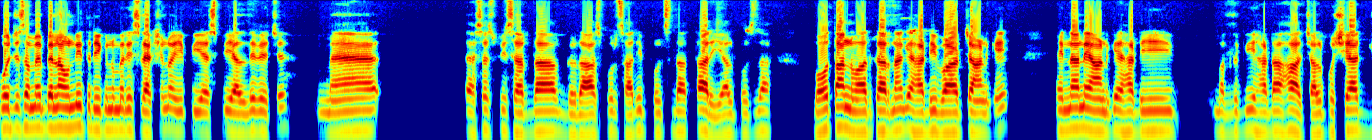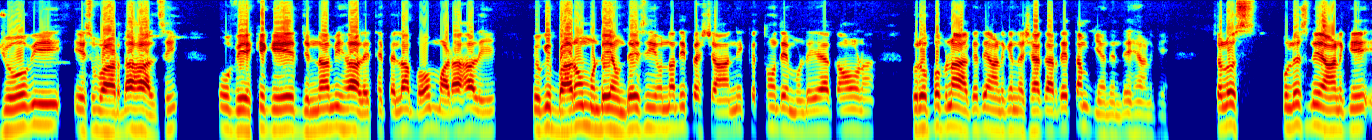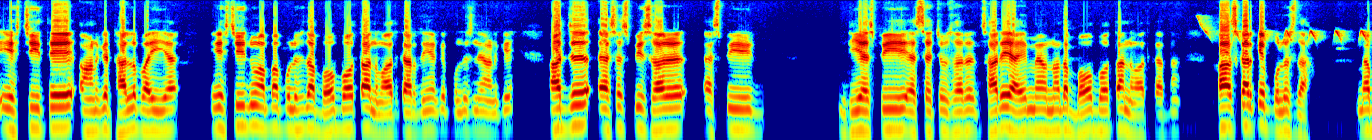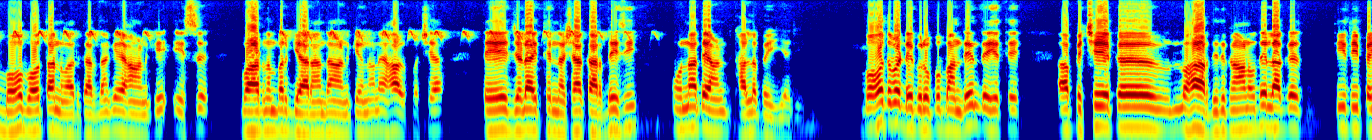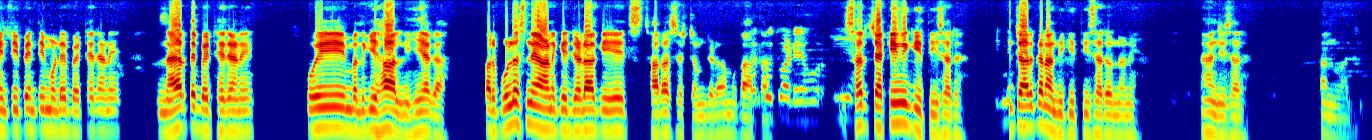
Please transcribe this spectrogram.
ਕੁਝ ਸਮੇਂ ਪਹਿਲਾਂ 19 ਤਰੀਕ ਨੂੰ ਮੇਰੀ ਸਿਲੈਕਸ਼ਨ ਹੋਈ ਪੀਐਸਪੀਐਲ ਦੇ ਵਿੱਚ। ਮੈਂ ਐਸਐਸਪੀ ਸਰ ਦਾ, ਗੁਰਦਾਸਪੁਰ ਸਾਰੀ ਪੁਲਿਸ ਦਾ, ਧਾਰੀਵਾਲ ਪੁਲਿਸ ਦਾ ਬਹੁਤ ਧੰਨਵਾਦ ਕਰਦਾ ਕਿ ਸਾਡੀ ਵਾਰਡ ਚ ਆਣ ਕੇ ਇਹਨਾਂ ਨੇ ਆਣ ਕੇ ਸਾਡੀ ਮਤਲਬ ਕਿ ਸਾਡਾ ਹਾਲ ਚਾਲ ਪੁੱਛਿਆ। ਜੋ ਵੀ ਇਸ ਵਾਰਡ ਦਾ ਹਾਲ ਸੀ, ਉਹ ਵੇਖ ਕੇ ਗਏ। ਜਿੰਨਾ ਵੀ ਹਾਲ ਇੱਥੇ ਪਹਿਲਾਂ ਬਹੁਤ ਮਾੜਾ ਹਾਲ ਸੀ, ਕਿਉਂਕਿ ਬਾਹਰੋਂ ਮੁੰਡੇ ਆਉਂਦੇ ਸੀ, ਉਹਨਾਂ ਦੀ ਪਛਾਣ ਨਹੀਂ ਕਿੱਥੋਂ ਦੇ ਮੁੰਡੇ ਆ, ਕੌਣ ਆ। ਗਰੁੱਪ ਬਣਾ ਕੇ ਤੇ ਆਣ ਕੇ ਨਸ਼ਾ ਕਰਦੇ, ਧਮਕੀਆਂ ਦਿੰਦੇ ਸੀ ਆਣ ਕੇ। ਚਲੋ ਪੁਲਿਸ ਨੇ ਆਣ ਕੇ ਇਸ ਚੀਜ਼ ਤੇ ਆਣ ਕੇ ਠੱਲ ਪਾਈ ਆ। ਇਸ ਚੀਜ਼ ਨੂੰ ਆਪਾਂ ਪੁਲਿਸ ਦਾ ਬਹੁਤ ਬਹੁਤ ਧੰਨਵਾਦ ਕਰਦੇ ਹਾਂ ਕਿ ਪੁਲਿਸ ਨੇ ਆਣ ਕੇ ਅੱਜ SSP sir SP DSP SHO sir ਸਾਰੇ ਆਏ। ਮੈਂ ਉਹਨਾਂ ਦਾ ਬਹੁਤ ਬਹੁਤ ਧੰਨਵਾਦ ਕਰਦਾ। ਖਾਸ ਕਰਕੇ ਪੁਲਿਸ ਦਾ। ਮੈਂ ਬਹੁਤ ਬਹੁਤ ਧੰਨਵਾਦ ਕਰਦਾ ਕਿ ਆਣ ਕੇ ਇਸ ਵਾਰਡ ਨੰਬਰ 11 ਦਾ ਆਣ ਕੇ ਉਹਨਾਂ ਨੇ ਹਾਲ ਪੁੱਛਿਆ ਤੇ ਜਿਹੜਾ ਇੱਥੇ ਨਸ਼ਾ ਕਰਦੇ ਸੀ, ਉਹਨਾਂ ਤੇ ਆਣ- ਠੱਲ ਪਈ ਹੈ ਜੀ। ਬਹੁਤ ਵੱਡੇ ਗਰੁੱਪ ਬੰਦੇ ਹੁੰਦੇ ਸੀ ਇੱਥੇ। ਆ ਪਿੱਛੇ ਇੱਕ ਲੋਹਾਰ ਦੀ ਦੁਕਾਨ ਉਹਦੇ ਲੱਗ 30 30 35 35 ਮੁੰਡੇ ਬੈਠੇ ਰਹਿਣੇ ਨਹਿਰ ਤੇ ਬੈਠੇ ਰਹਿਣੇ ਕੋਈ ਮਤਲਬ ਕਿ ਹਾਲ ਨਹੀਂ ਹੈਗਾ। ਪਰ ਪੁਲਿਸ ਨੇ ਆਣ ਕੇ ਜਿਹੜਾ ਕਿ ਇਹ ਸਾਰਾ ਸਿਸਟਮ ਜਿਹੜਾ ਮੁਕਾਤਾ ਤੁਹਾਡੇ ਹੋਰ ਕੀ ਸਰ ਚੈਕਿੰਗ ਵੀ ਕੀਤੀ ਸਰ। ਚਾਰ ਘਰਾਂ ਦੀ ਕੀਤੀ ਸਰ ਉਹਨਾਂ ਨੇ। ਹਾਂਜੀ ਸਰ। ਧੰਨਵਾਦ ਜੀ।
